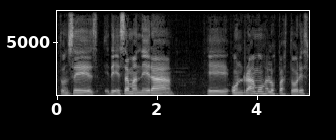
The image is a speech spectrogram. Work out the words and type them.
Entonces, de esa manera eh, honramos a los pastores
